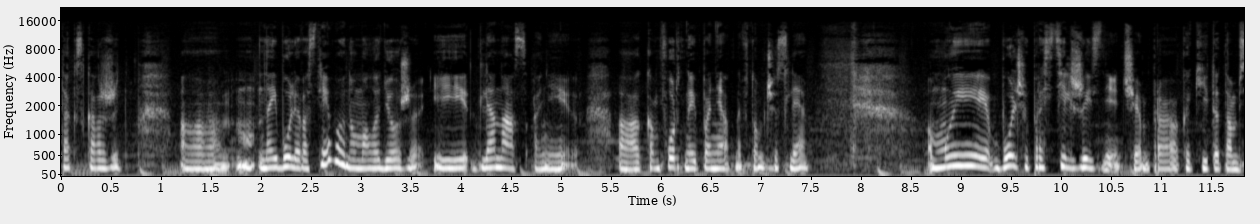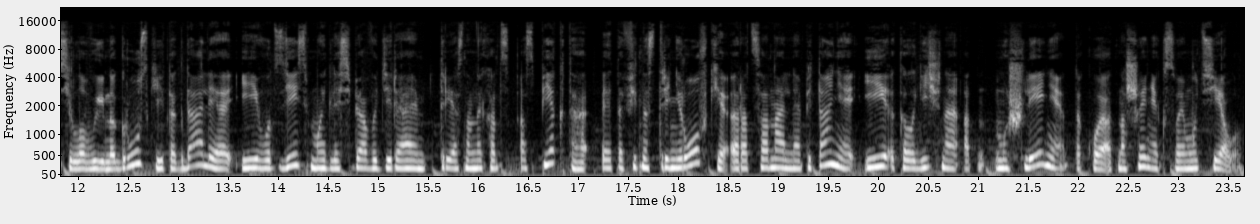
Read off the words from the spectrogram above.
так скажем, наиболее востребованы у молодежи и для нас они а, комфортны и понятны в том числе мы больше про стиль жизни, чем про какие-то там силовые нагрузки и так далее. И вот здесь мы для себя выделяем три основных аспекта. Это фитнес-тренировки, рациональное питание и экологичное мышление, такое отношение к своему телу.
